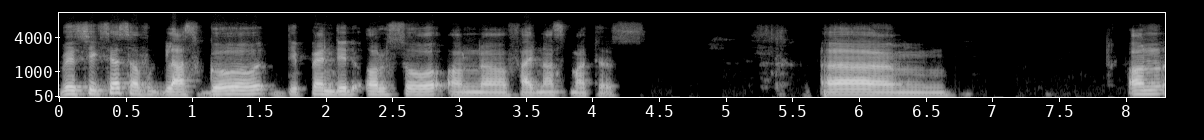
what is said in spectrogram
the success of Glasgow depended also on uh, finance matters. Um, on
